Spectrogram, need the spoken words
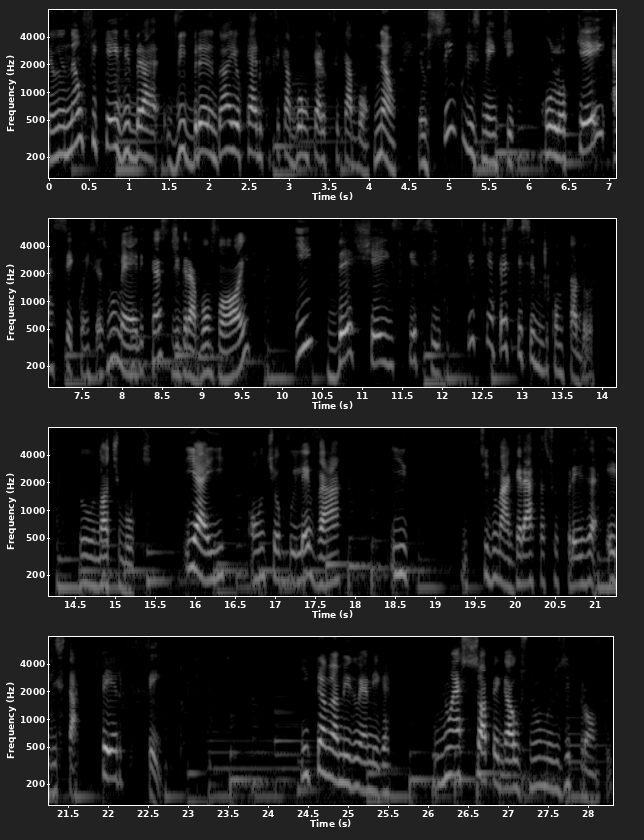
Então eu não fiquei vibra, vibrando, ah, eu quero que fica bom, quero que fica bom. Não, eu simplesmente coloquei as sequências numéricas de Grabovoi e deixei, esqueci. esqueci. Tinha até esquecido do computador, do notebook. E aí, ontem eu fui levar e tive uma grata surpresa, ele está perfeito. Então, meu amigo, minha amiga, não é só pegar os números e pronto.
